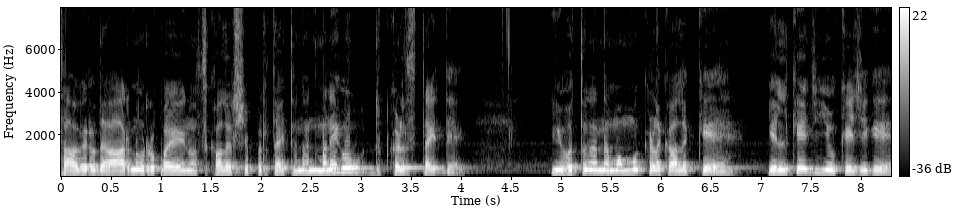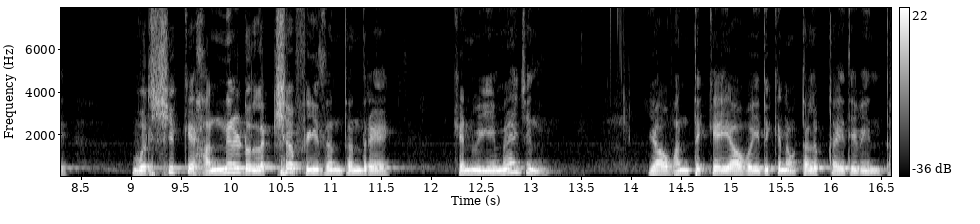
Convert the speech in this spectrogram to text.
ಸಾವಿರದ ಆರುನೂರು ರೂಪಾಯಿ ಏನೋ ಸ್ಕಾಲರ್ಶಿಪ್ ಬರ್ತಾಯಿತ್ತು ನನ್ನ ಮನೆಗೂ ದುಡ್ಡು ಕಳಿಸ್ತಾ ಇದ್ದೆ. ಇವತ್ತು ನನ್ನ ಮೊಮ್ಮಕ್ಕಳ ಕಾಲಕ್ಕೆ L K G, U K ಜಿಗೆ ವರ್ಷಕ್ಕೆ ಹನ್ನೆರಡು ಲಕ್ಷ ಫೀಸ್ ಅಂತಂದರೆ ಕೆನ್ ವಿ ಇಮ್ಯಾಜಿನ್ ಯಾವ ಹಂತಕ್ಕೆ, ಯಾವ ಇದಕ್ಕೆ ನಾವು ತಲುಪ್ತಾ ಇದ್ದೀವಿ ಅಂತ.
